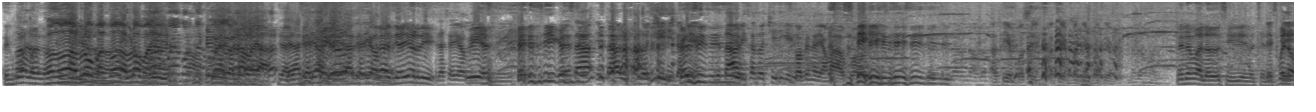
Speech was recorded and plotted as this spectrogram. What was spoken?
Te No, no, No, no da broma, no da broma. Ya, Gracias, Jordi. Gracias, Jordi. Gracias, Jordi. Gracias. Sí, estaba, avisando Chiri también. Estaba avisando Chiri que corten la llamada, sí, sí, sí, sí. A tiempo, sí. A tiempo, a tiempo, a tiempo. Menos malo, sí, bien, Bachelet. Bueno,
